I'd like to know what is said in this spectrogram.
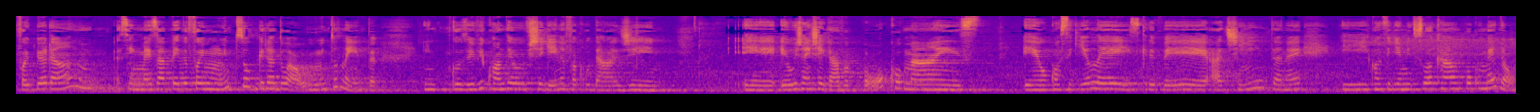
foi piorando, assim, mas a perda foi muito gradual, muito lenta. Inclusive, quando eu cheguei na faculdade, é, eu já enxergava pouco, mas eu conseguia ler, escrever a tinta, né? E conseguia me deslocar um pouco melhor.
